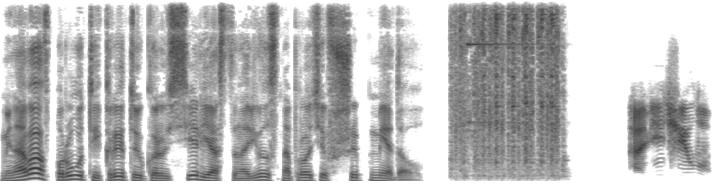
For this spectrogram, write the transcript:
Миновав пруд и крытую карусель, я остановился напротив Шип-Медоу. Овечий луг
